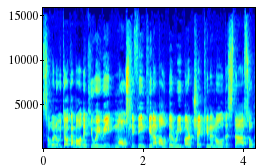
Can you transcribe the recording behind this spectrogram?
So when we talk about the QA, we mostly thinking about the rebar checking and all the stuff. So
